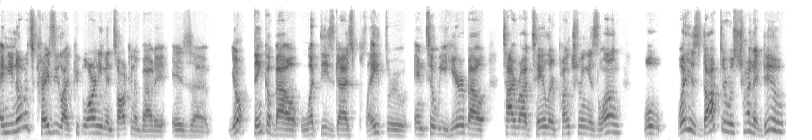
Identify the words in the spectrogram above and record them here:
and you know what's crazy? Like people aren't even talking about it. Is uh, you don't think about what these guys play through until we hear about Tyrod Taylor puncturing his lung. Well, what his doctor was trying to do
